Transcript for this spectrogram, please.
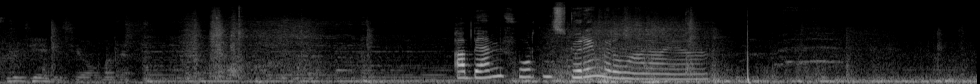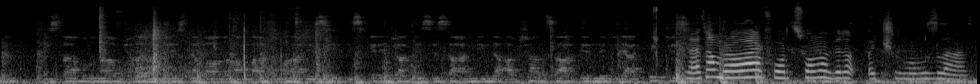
sürücüye bir şey olmadı. Abi ben bir Fortnite göremiyorum hala ya. Denizi sahilinde akşam saatlerinde Bilal Kürtçesi... Zaten buralar fortis olmaz. Biraz açılmamız lazım.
